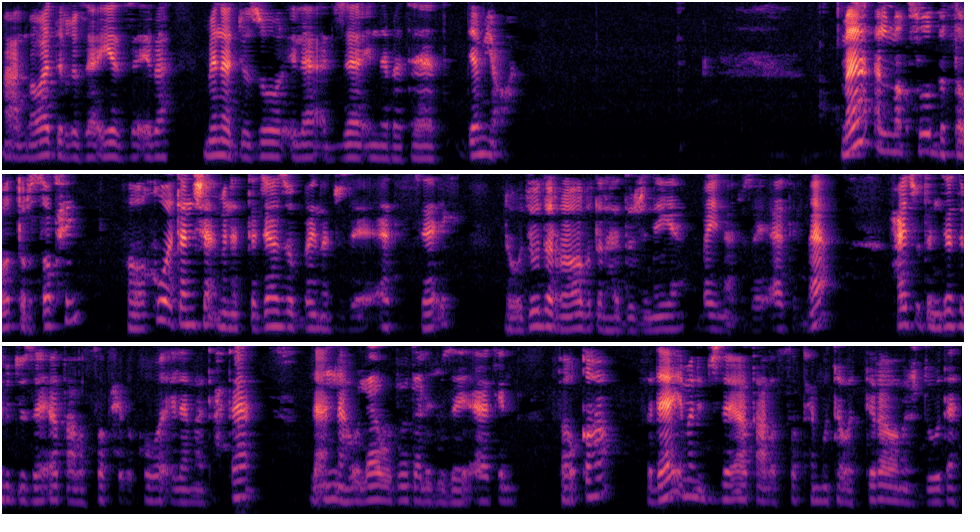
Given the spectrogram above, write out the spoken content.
مع المواد الغذائية الزائبة من الجذور إلى أجزاء النباتات جميعها. ما المقصود بالتوتر السطحي؟ هو قوة تنشأ من التجاذب بين جزيئات السائل لوجود الروابط الهيدروجينية بين جزيئات الماء حيث تنجذب الجزيئات على السطح بقوة إلى ما تحتها لأنه لا وجود لجزيئات فوقها فدائما الجزيئات على السطح متوترة ومشدودة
